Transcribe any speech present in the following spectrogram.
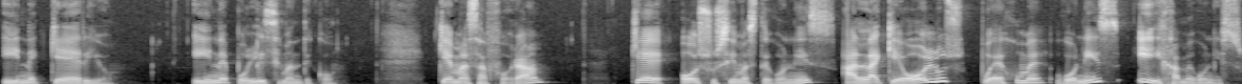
είναι κέριο. Είναι πολύ σημαντικό και μας αφορά και όσους είμαστε γονείς, αλλά και όλους που έχουμε γονείς ή είχαμε γονείς.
